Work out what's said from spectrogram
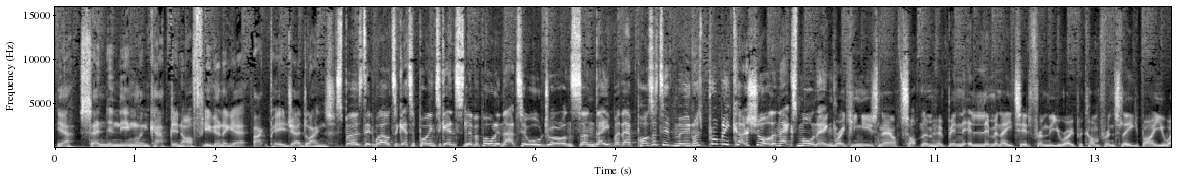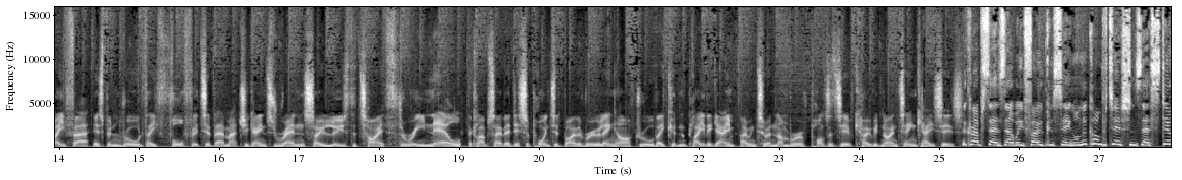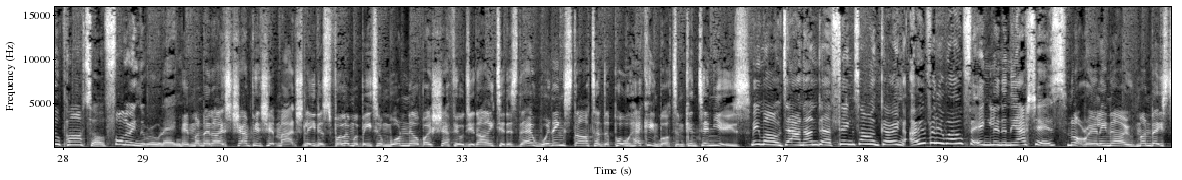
yeah. Sending the England captain off, you're going to get back page headlines. Spurs did well to get a point against Liverpool in that 2 all draw on Sunday, but their positive mood was probably cut short the next morning. Breaking news now Tottenham have been eliminated from the Europa Conference League by UEFA. It's been ruled they forfeited their match against Rennes, so lose the tie 3 0. The club say they're disappointed by the ruling. After all, they couldn't play the game owing to a number of positive COVID 19 cases. The club says they'll be focusing on the competitions they're still part of following the ruling. In Monday night's championship match, leaders Fulham were beaten 1 0 by Sheffield United as their winning start under Paul Heckingbottom continues. Meanwhile, down under, things aren't going overly well for England in the Ashes. Not really, no. Monday's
